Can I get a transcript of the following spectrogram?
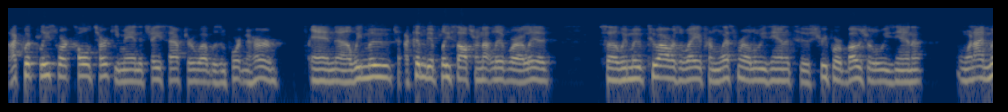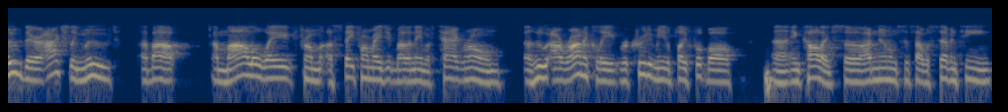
I quit police work cold turkey, man, to chase after what was important to her. And uh, we moved. I couldn't be a police officer and not live where I lived. So we moved two hours away from West Monroe, Louisiana to Shreveport, Bossier, Louisiana. When I moved there, I actually moved about a mile away from a State Farm agent by the name of Tag Rome, uh, who ironically recruited me to play football uh, in college. So I've known him since I was 17.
